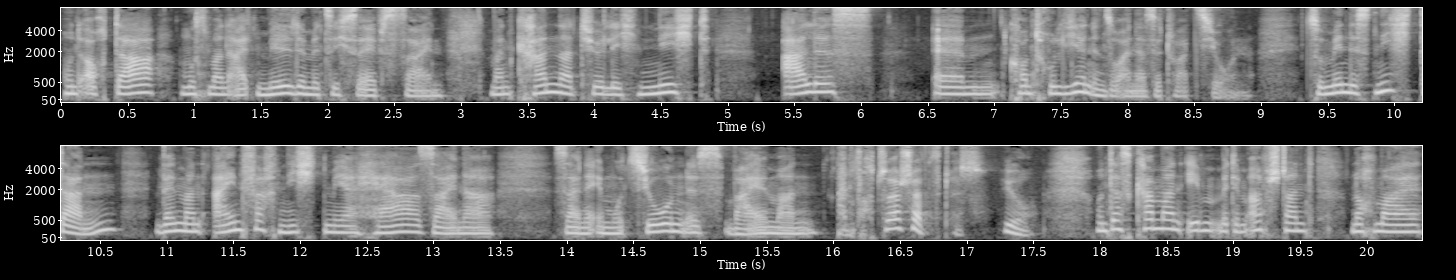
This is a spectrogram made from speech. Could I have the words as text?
Und auch da muss man halt milde mit sich selbst sein. Man kann natürlich nicht alles ähm, kontrollieren in so einer Situation. Zumindest nicht dann, wenn man einfach nicht mehr Herr seiner seine Emotionen ist, weil man einfach zu erschöpft ist. Ja. Und das kann man eben mit dem Abstand nochmal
